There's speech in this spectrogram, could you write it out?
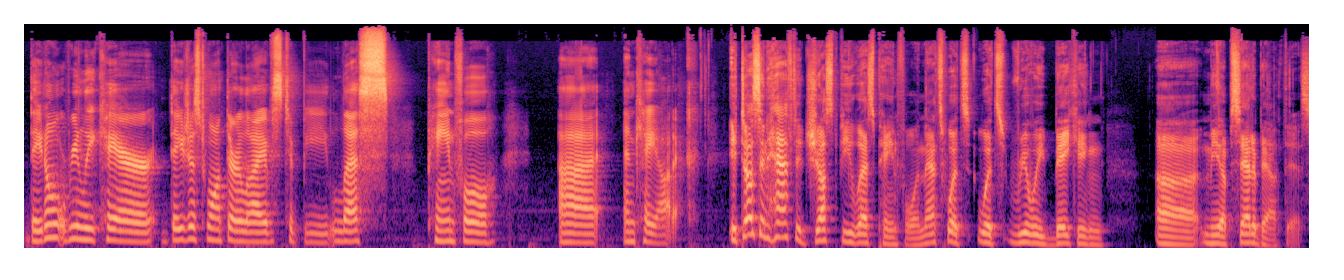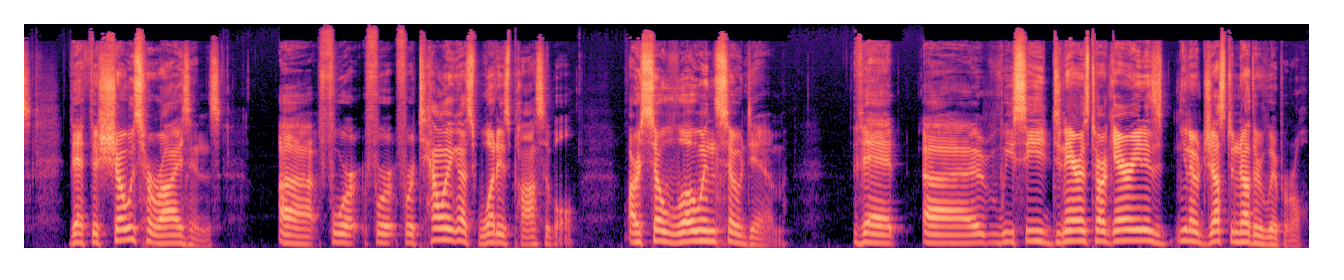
They don't really care. They just want their lives to be less painful uh, and chaotic. It doesn't have to just be less painful, and that's what's what's really making uh, me upset about this. That the show's horizons uh, for for for telling us what is possible are so low and so dim that uh, we see Daenerys Targaryen is, you know, just another liberal.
